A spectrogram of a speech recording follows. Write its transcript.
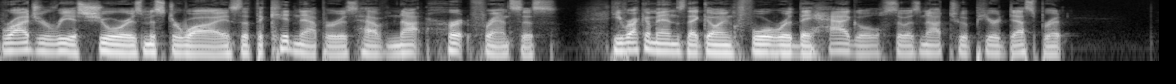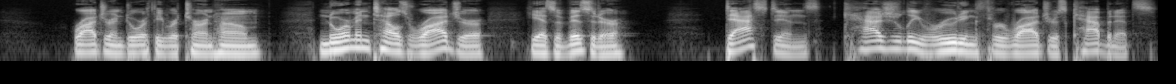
Roger reassures Mr. Wise that the kidnappers have not hurt Francis. He recommends that going forward they haggle so as not to appear desperate. Roger and Dorothy return home. Norman tells Roger he has a visitor. Dastun's casually rooting through Roger's cabinets,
